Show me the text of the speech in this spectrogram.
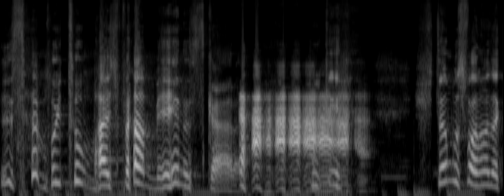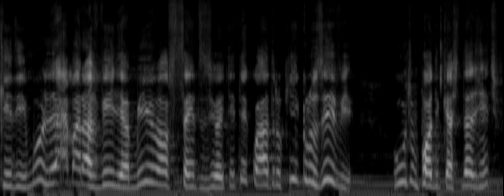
Isso é muito mais pra menos, cara. Porque estamos falando aqui de Mulher Maravilha 1984, que inclusive, o último podcast da gente,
